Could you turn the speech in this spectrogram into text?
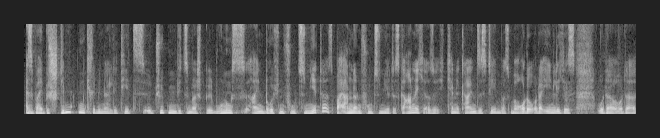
Also bei bestimmten Kriminalitätstypen, wie zum Beispiel Wohnungseinbrüchen, funktioniert das. Bei anderen funktioniert es gar nicht. Also ich kenne kein System, was Morde oder ähnliches oder, oder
